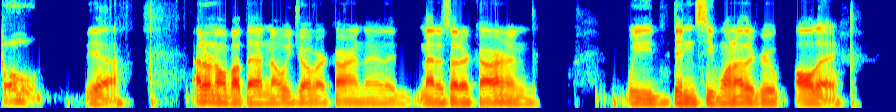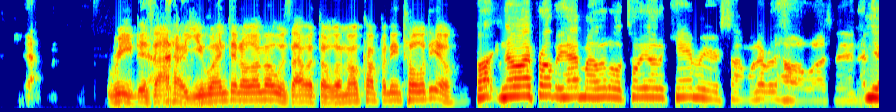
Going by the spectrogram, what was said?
bold. Yeah. I don't know about that. No, we drove our car in there. They met us at our car and we didn't see one other group all day. Yeah. Reed, is that how you went in a limo? Was that what the limo company told you? Fuck, no, I probably had my little Toyota Camry or something, whatever the hell it was, man. I mean,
